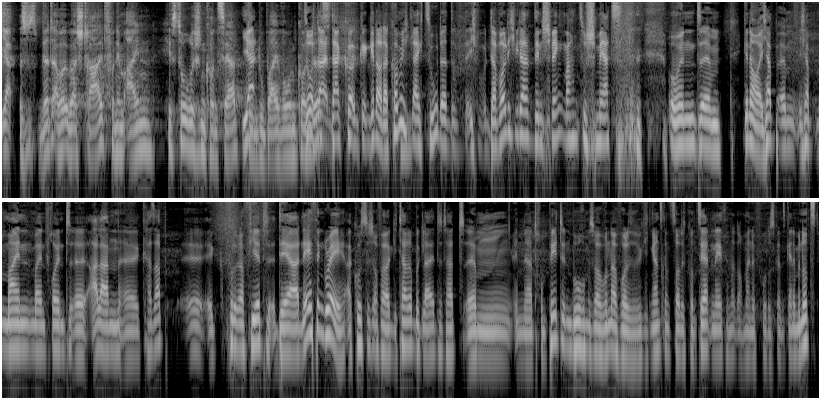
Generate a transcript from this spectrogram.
Ja. Es wird aber überstrahlt von dem einen historischen Konzert, ja. dem du beiwohnen konntest. So, da, da, genau, da komme ich gleich zu. Da, ich, da wollte ich wieder den Schwenk machen zu Schmerz. Und ähm, genau, ich habe ähm, ich hab meinen mein Freund äh, Alan äh, Kasab äh, fotografiert, der Nathan Gray akustisch auf der Gitarre begleitet hat, ähm, in der Trompete in Bochum. Es war wundervoll, es war wirklich ein ganz, ganz tolles Konzert. Nathan hat auch meine Fotos ganz gerne benutzt.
